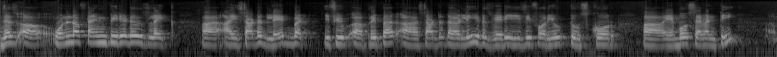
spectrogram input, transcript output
just one and a half time period is like i started late but if you prepare started early it is very easy for you to score above 70 um,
